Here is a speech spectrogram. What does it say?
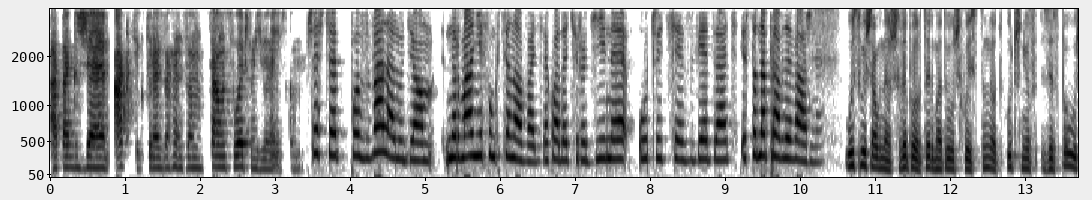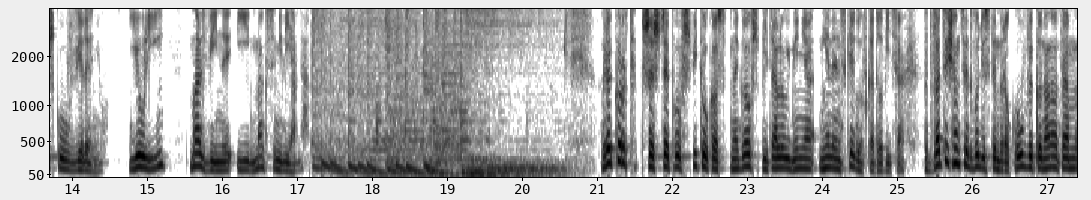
a także akcje, które zachęcą całą społeczność wieleńską. Przeszczep pozwala ludziom normalnie funkcjonować, zakładać rodziny, uczyć się, zwiedzać. Jest to naprawdę ważne. Usłyszał nasz reporter Mateusz Chłystyn od uczniów zespołu szkół w Wieleniu. Julii, Malwiny i Maksymiliana. Rekord przeszczepów szpiku kostnego w szpitalu imienia Mielęckiego w Katowicach. W 2020 roku wykonano tam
